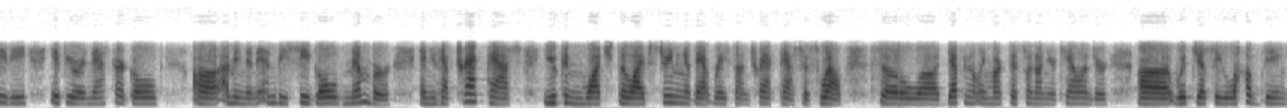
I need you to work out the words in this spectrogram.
TV if you're a NASCAR Gold uh, I mean, an NBC Gold member and you have Track Pass, you can watch the live streaming of that race on Track Pass as well. So uh, definitely mark this one on your calendar uh, with Jesse Love being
